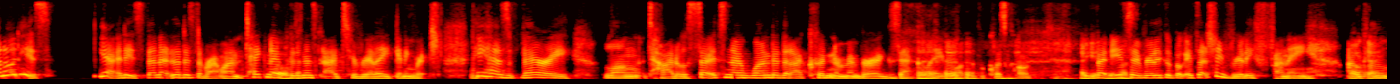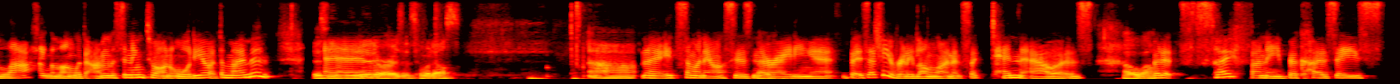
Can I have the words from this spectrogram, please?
Oh, know it is. Yeah, it is. That, that is the right one. Take No oh, Prisoner's Guide to Really Getting Rich. He has very long titles, so it's no wonder that I couldn't remember exactly what the book was called. But it's a really good book. It's actually really funny. I'm, okay. I'm, laughing along with it. I'm listening to it on audio at the moment. Is he read it or is it someone else? Oh, no, it's someone else who's oh. narrating it. But it's actually a really long one. It's like 10 hours. Oh, wow. But it's so funny because he's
